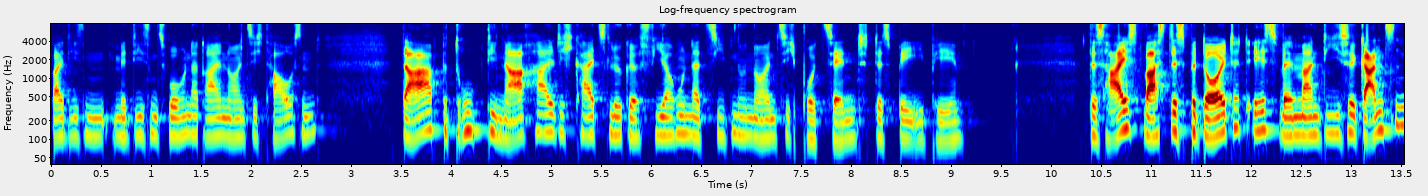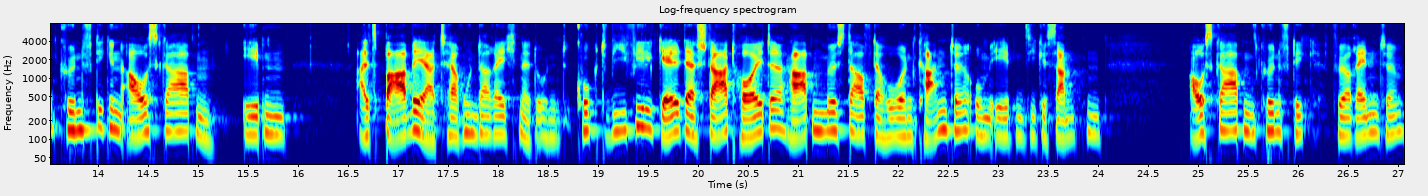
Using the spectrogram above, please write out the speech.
bei diesen, mit diesen 293.000, da betrug die Nachhaltigkeitslücke 497 Prozent des BIP. Das heißt, was das bedeutet ist, wenn man diese ganzen künftigen Ausgaben eben als Barwert herunterrechnet und guckt, wie viel Geld der Staat heute haben müsste auf der hohen Kante, um eben die gesamten Ausgaben künftig für Rente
